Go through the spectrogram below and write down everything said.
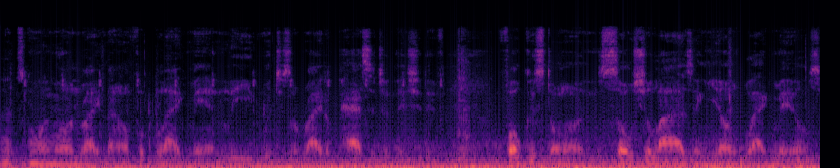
that's going on right now for Black Men Lead, which is a rite of passage initiative focused on socializing young black males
